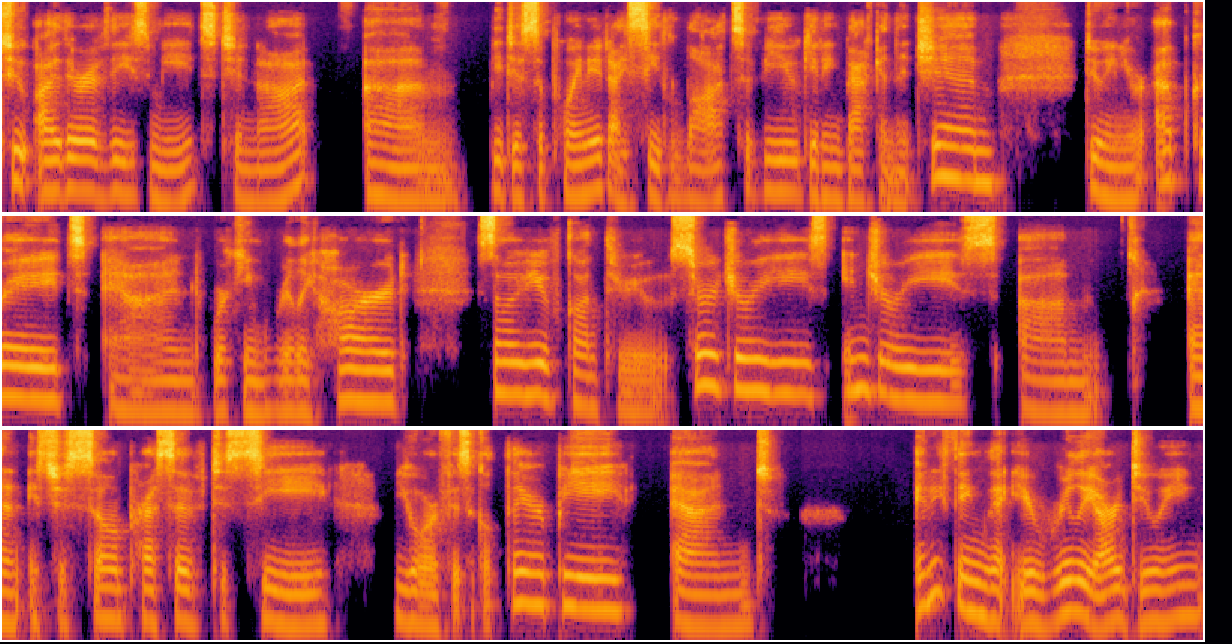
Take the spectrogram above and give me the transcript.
to either of these meets to not um, be disappointed. I see lots of you getting back in the gym, doing your upgrades, and working really hard. Some of you have gone through surgeries, injuries, um, and it's just so impressive to see your physical therapy and anything that you really are doing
